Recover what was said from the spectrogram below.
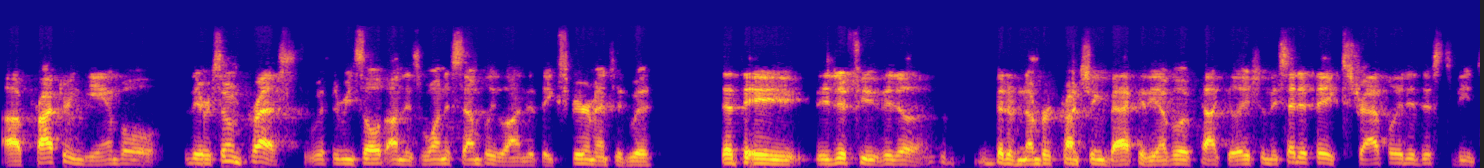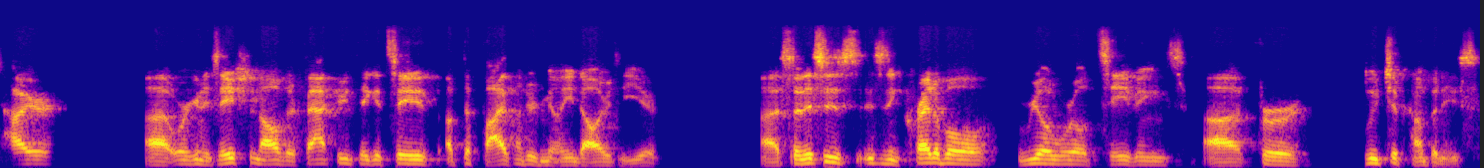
uh, Procter and Gamble, they were so impressed with the result on this one assembly line that they experimented with that they they did a, few, they did a bit of number crunching back of the envelope calculation. They said if they extrapolated this to the entire uh, organization, all of their factories, they could save up to five hundred million dollars a year. Uh, so this is this is incredible real world savings uh, for blue chip companies.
